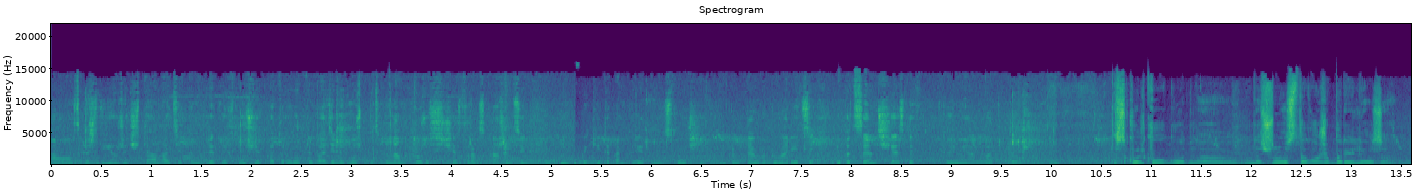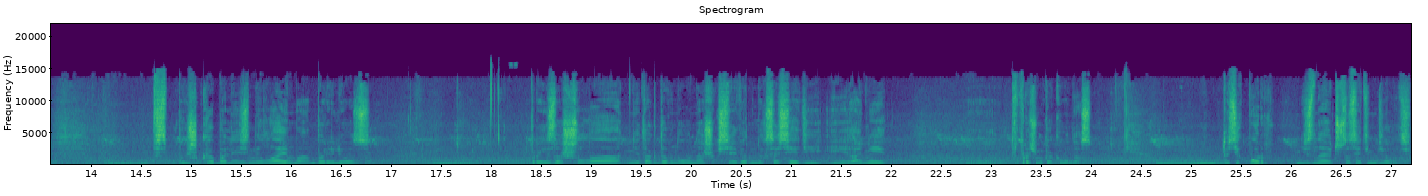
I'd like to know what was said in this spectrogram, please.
А, Скажите, я уже читала о тех конкретных случаях, которые вы приводили. Может быть, вы нам тоже сейчас расскажете ну, какие-то конкретные случаи, когда вы говорите, и пациент счастлив, и гомеопат тоже. да? Сколько угодно. Начну с того же боррелиоза. Вспышка болезни Лайма, боррелиоз, произошла не так давно у наших северных соседей, и они, э, впрочем, как и у нас, до сих пор не знают, что с этим делать.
